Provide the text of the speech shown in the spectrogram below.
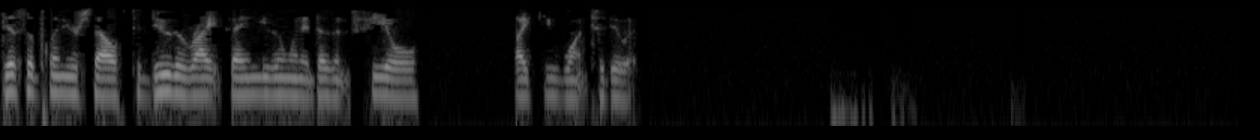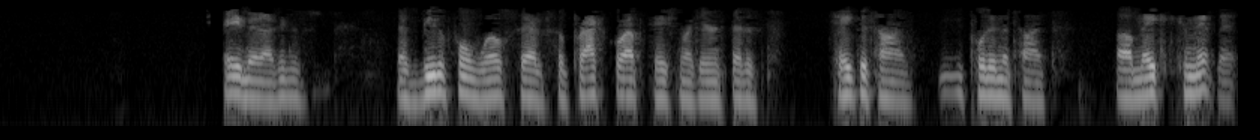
discipline yourself to do the right thing even when it doesn't feel like you want to do it. Amen. I think that's, that's beautiful and well said. So practical application, like Aaron said, is take the time, put in the time, uh, make a commitment,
